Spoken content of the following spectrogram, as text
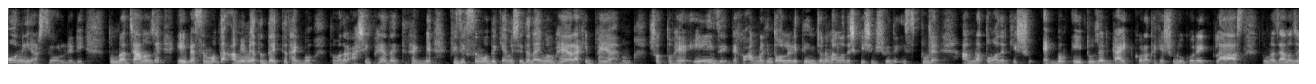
ও নিয়ে আসছে অলরেডি তোমরা জানো যে এই ব্যাসের মধ্যে আমি ম্যাথের দায়িত্বে থাকব, তোমাদের আশিক ভাইয়া দায়িত্বে থাকবে ফিজিক্সের মধ্যে কেমিস্ট্রিতে নাইমুর ভাইয়া, রাকিব ভাইয়া এবং সত্য ভাইয়া। এই যে, দেখো, আমরা কিন্তু অলরেডি তিনজনে বাংলাদেশ কৃষি বিশ্ববিদ্যালয়ের স্টুডেন্ট আমরা তোমাদেরকে একদম এই টু জেড গাইড করা থেকে শুরু করে ক্লাস তোমরা জানো যে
